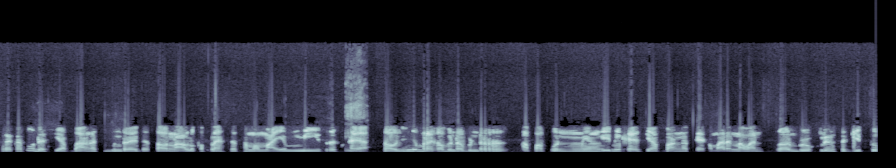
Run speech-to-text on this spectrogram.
mereka tuh udah siap banget sebenarnya tahun lalu kepleset sama Miami terus kayak tahun ini mereka bener-bener apa pun yang ini kayak siap banget kayak kemarin lawan lawan Brooklyn segitu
